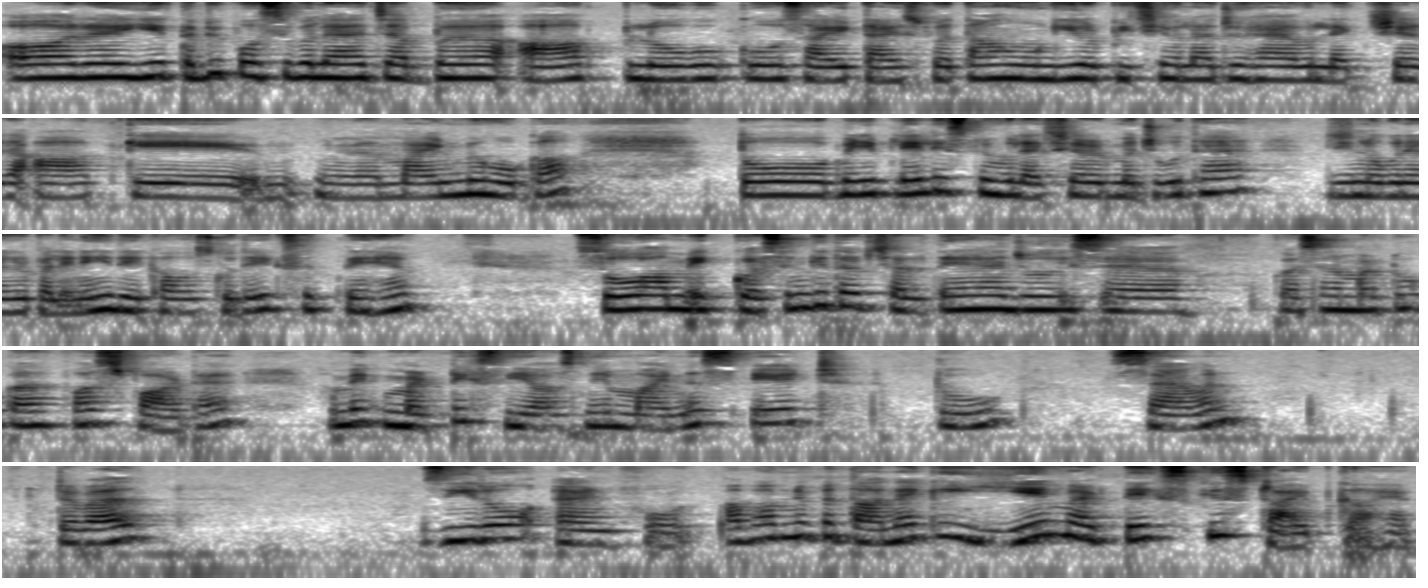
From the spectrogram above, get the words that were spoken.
और ये तभी पॉसिबल है जब आप लोगों को सारी टाइप्स पता होंगी और पीछे वाला जो है वो लेक्चर आपके माइंड में होगा। तो मेरी प्लेलिस्ट में वो लेक्चर मौजूद है। जिन लोगों ने अगर पहले नहीं देखा उसको देख सकते हैं। सो so, हम एक क्वेश्चन की तरफ़ चलते हैं जो इस क्वेश्चन नंबर टू का फ़र्स्ट पार्ट है। हमें एक मैट्रिक्स दिया उसने minus eight two seven twelve zero and four अब हमने बताना है कि ये मैट्रिक्स किस टाइप का है।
